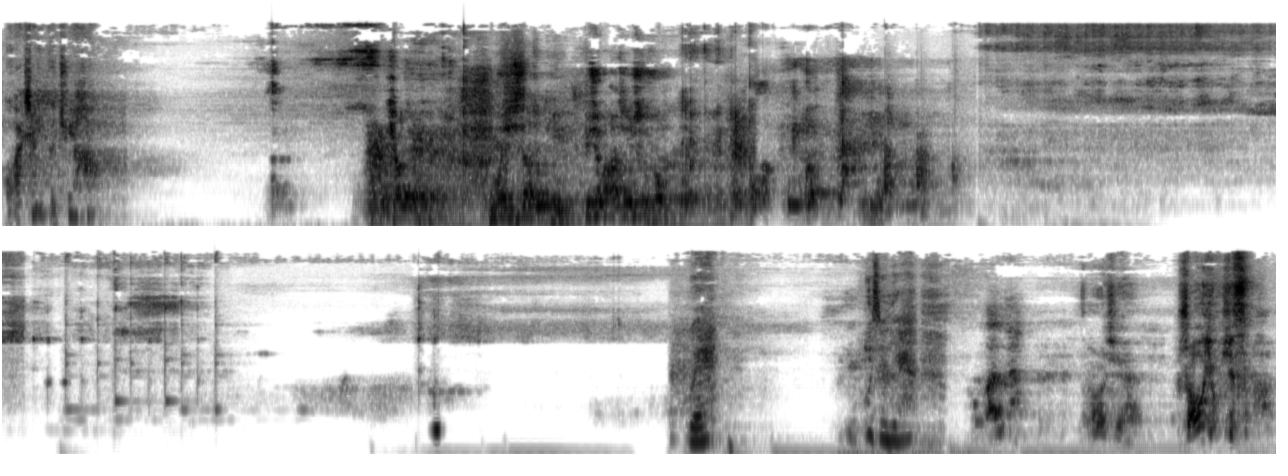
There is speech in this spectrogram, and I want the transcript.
画上一个句号。小姐，母亲心脏骤停，必须马上进行手术。喂，顾景言。若曦，少有意思吧？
